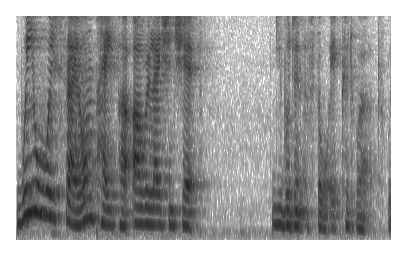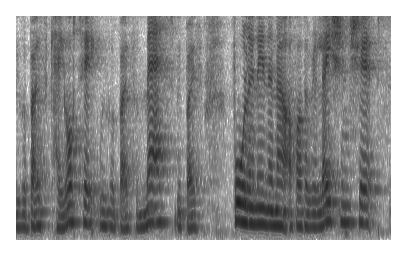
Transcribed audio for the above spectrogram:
we always say on paper, our relationship, you wouldn't have thought it could work. We were both chaotic, we were both a mess, we both fallen in and out of other relationships.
